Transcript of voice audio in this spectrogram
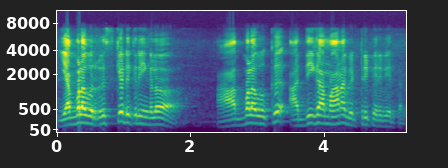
எவ்வளவு ரிஸ்க் எடுக்கிறீங்களோ அவ்வளவுக்கு அதிகமான வெற்றி பெறுவீர்கள்.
